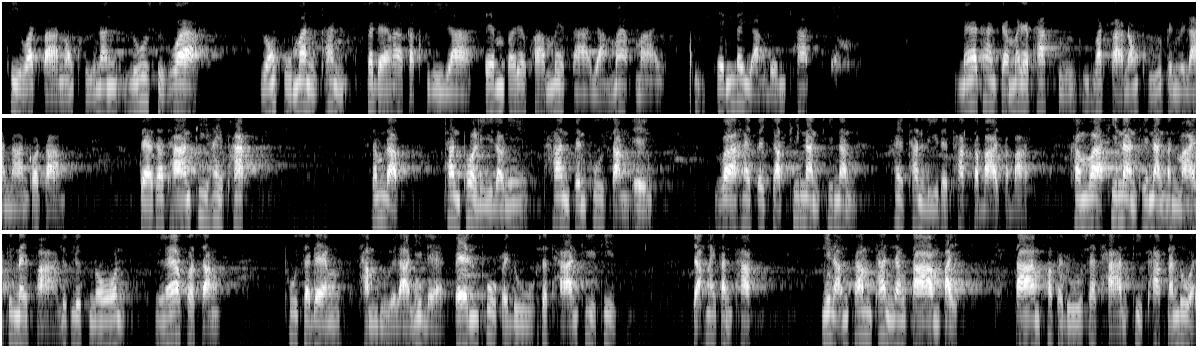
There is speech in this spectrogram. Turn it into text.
ที่วัดป่าหนองผือนั้นรู้สึกว่าหลวงปู่มั่นท่านแสดงอากับกิริยาเต็มไปด้วยความเมตตาอย่างมากมาย เห็นได้อย่างเด่นชัด แม้ท่านจะไม่ได้พักอยู่วัดป่าน้องผือเป็นเวลานานก็ตาม แต่สถานที่ให้พัก สำหรับท่านพ่อรีเหล่านี้ท่านเป็นผู้สั่งเอง ว่าให้ไปจัดที่นั่นที่นั่น ให้ท่านลีได้พักสบายสบายคำว่าที่นั่นที่นั่นนั้นหมายถึงในป่าลึกๆโน้น แล้วก็สั่งผู้แสดงทำอยู่เวลานี้แหละ เป็นผู้ไปดูสถานที่ที่จะให้ท่านพักมีหนำซ้ำท่านยังตามไป ตามเข้าไปดูสถานที่พักนั้นด้วย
